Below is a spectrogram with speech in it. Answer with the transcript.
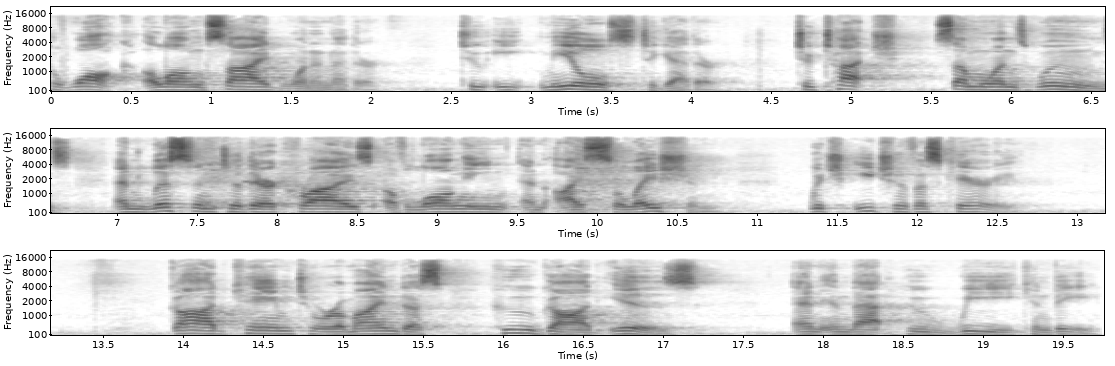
to walk alongside one another, to eat meals together, to touch someone's wounds and listen to their cries of longing and isolation which each of us carry. God came to remind us who God is, and in that, who we can be.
